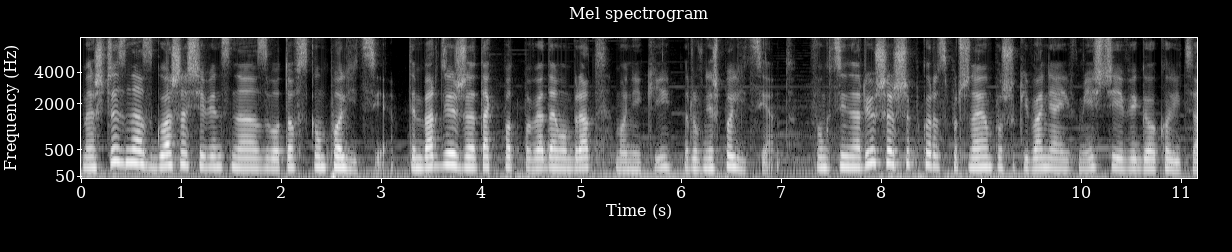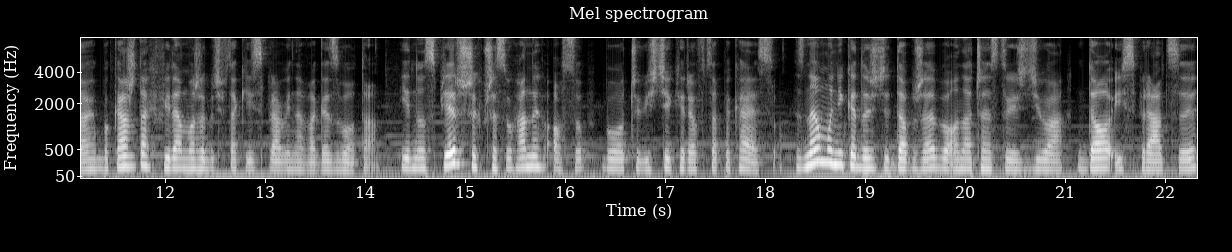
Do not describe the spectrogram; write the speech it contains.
Mężczyzna zgłasza się więc na złotowską policję. Tym bardziej, że tak podpowiada mu brat Moniki, również policjant. Funkcjonariusze szybko rozpoczynają poszukiwania i w mieście i w jego okolicach, bo każda chwila może być w takiej sprawie na wagę złota. Jedną z pierwszych przesłuchanych osób był oczywiście kierowca PKS-u. Znał Monikę dość dobrze, bo ona często jeździła do i z pracy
